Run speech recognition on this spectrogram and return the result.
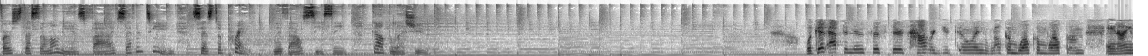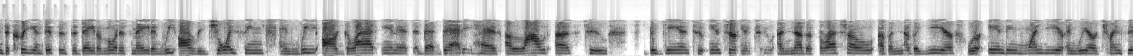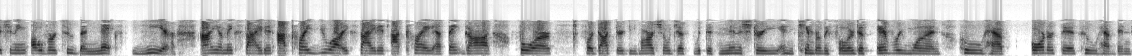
1 Thessalonians 5:17 says to pray without ceasing. God bless you. Well, good afternoon, sisters. How are you doing? Welcome, welcome, welcome. And I am decreeing this is the day the Lord has made, and we are rejoicing and we are glad in it that Daddy has allowed us to begin to enter into another threshold of another year. We're ending one year and we are transitioning over to the next year. I am excited. I pray you are excited. I pray. I thank God for for Dr. DeMarshall, just with this ministry and Kimberly Fuller, just everyone who have ordered this, who have been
